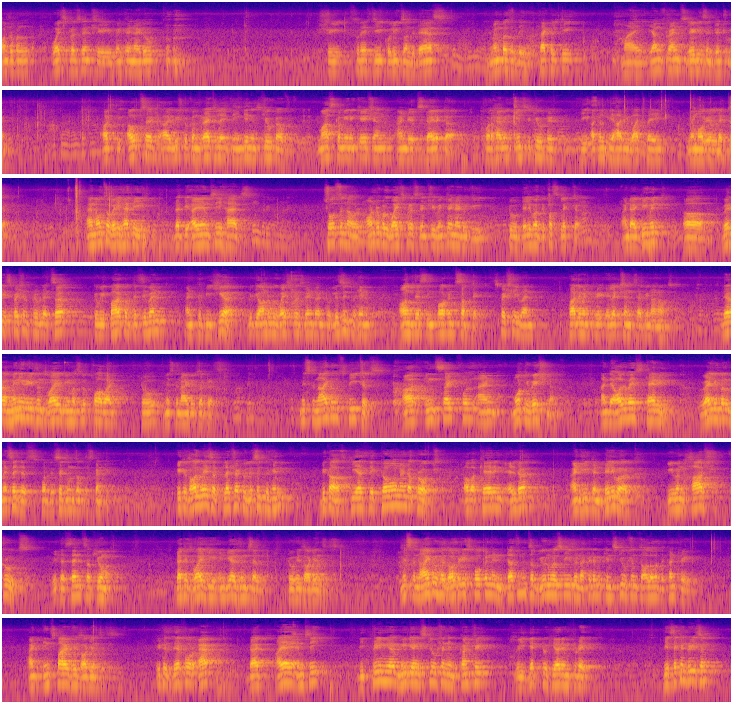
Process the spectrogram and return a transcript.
Honorable Vice President Shri Venkaiah Naidu, Shri Suresh Ji, colleagues on the dais, members of the faculty, my young friends, ladies and gentlemen. At the outset, I wish to congratulate the Indian Institute of Mass Communication and its director for having instituted the Atal Bihari Vajpayee Memorial Lecture. I am also very happy that the IIMC has chosen our Honorable Vice President Sri Venkaiah Naidu to deliver the first lecture. And I deem it a very special privilege, sir, to be part of this event and to be here with the Honorable Vice President and to listen to him on this important subject, especially when parliamentary elections have been announced. There are many reasons why we must look forward to Mr. Naidu's address. Mr. Naidu's speeches are insightful and motivational, and they always carry valuable messages for the citizens of this country. It is always a pleasure to listen to him because he has the tone and approach of a caring elder and he can deliver even harsh truths with a sense of humor. That is why he endears himself to his audiences. Mr. Naidu has already spoken in dozens of universities and academic institutions all over the country and inspired his audiences. It is therefore apt that IIMC, the premier media institution in the country, will get to hear him today. The second reason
